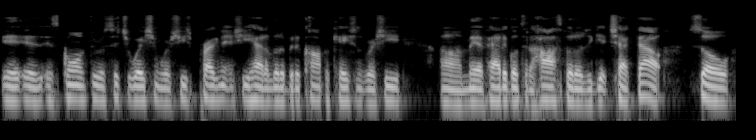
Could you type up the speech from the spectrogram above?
is, is, going through a situation where she's pregnant and she had a little bit of complications where she um, may have had to go to the hospital to get checked out. So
